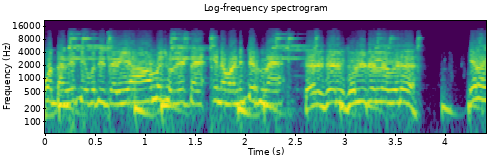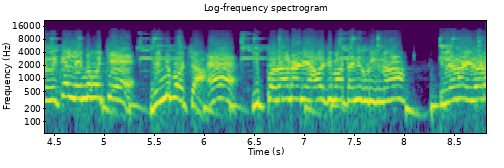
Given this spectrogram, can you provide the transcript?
உன் தங்கச்சியை பத்தி தெரியாம சொல்லிட்டேன். என்ன மன்னிச்சிருந்தேன் சரி சரி சொல்லிட்டேல்ல விடு. எனக்கு விக்கல் நின்னு போச்சு. நின்னு போச்சா? இப்பதானே நீ அவசியமா தண்ணி குடிக்கணும்? இல்லனா இதோட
